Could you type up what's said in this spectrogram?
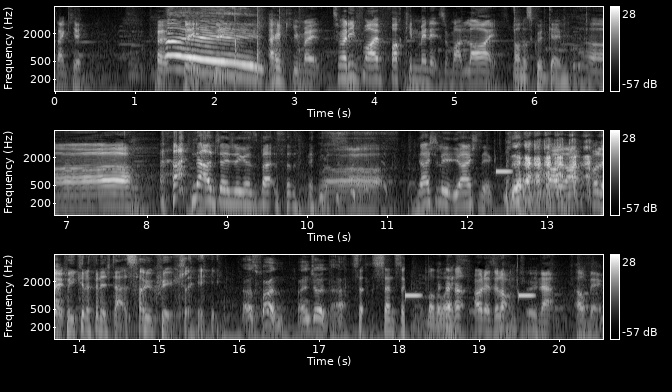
Thank you. Uh, Hey! please, please. Thank you, mate. 25 fucking minutes of my life. On a Squid Game. Oh, now changing goes back to the mix. oh. You actually, you actually. Oh, like, fully. We could have finished that so quickly. That was fun. I enjoyed that. S- censor, by the way. Oh, there's a lot in that. Oh, Vik.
